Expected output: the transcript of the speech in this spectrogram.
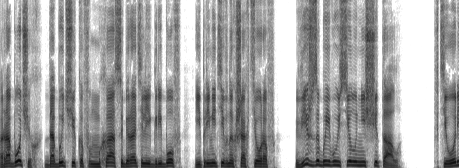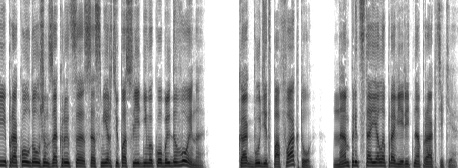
Рабочих, добытчиков мха, собирателей грибов и примитивных шахтеров Виш за боевую силу не считал. В теории прокол должен закрыться со смертью последнего кобальда-воина. Как будет по факту, нам предстояло проверить на практике.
